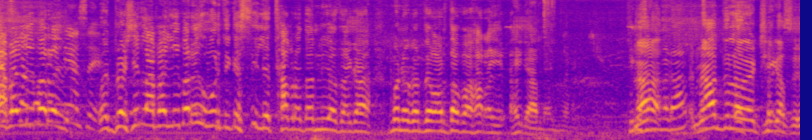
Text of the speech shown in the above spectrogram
লাফাইলি চেষ্টা আছে। ওই বেশি লাফাইলি পারে উপর দিকে সিলে থাবড়া নিয়ে জায়গা মনে করছে অর্ধা বা হারাই হাইগা একবারে ঠিক আছে না ম্যাডাম? না দিলা ভাই ঠিক আছে।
